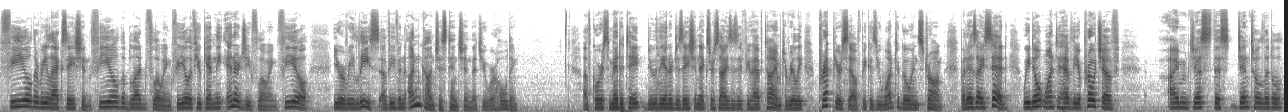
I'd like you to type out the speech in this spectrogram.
Feel the relaxation, feel the blood flowing, feel, if you can, the energy flowing, feel your release of even unconscious tension that you were holding. Of course, meditate, do the energization exercises if you have time to really prep yourself because you want to go in strong. But as I said, we don't want to have the approach of, I'm just this gentle little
